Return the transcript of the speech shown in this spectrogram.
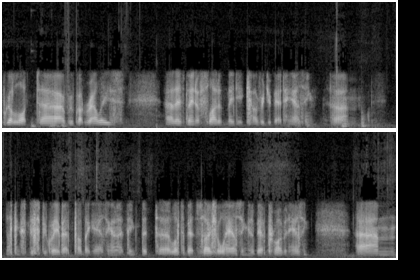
we've got a lot. Uh, we've got rallies. Uh, there's been a flood of media coverage about housing. Um, nothing specifically about public housing, I don't think, but uh, lots about social housing and about private housing. Um,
